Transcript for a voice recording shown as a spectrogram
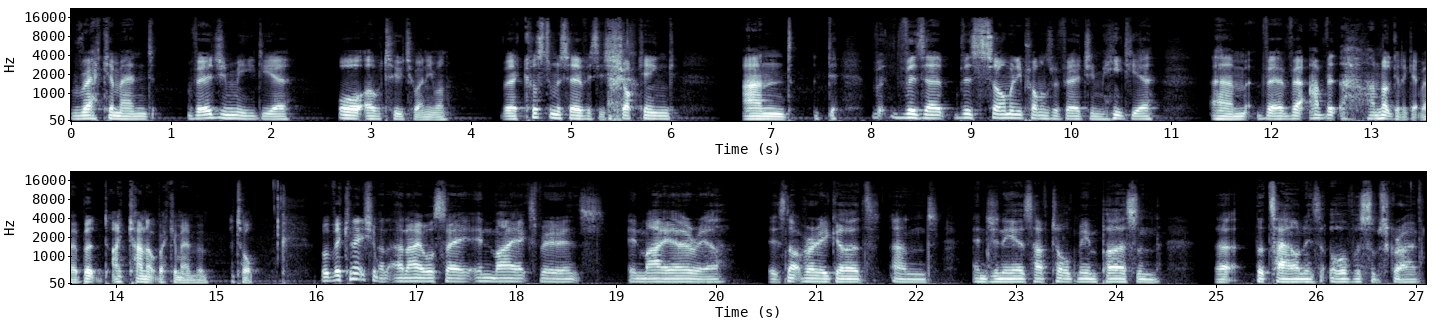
recommend Virgin Media or O2 to anyone. The customer service is shocking, and there's a there's so many problems with Virgin Media. Um, the, I'm not going to get there, but I cannot recommend them at all. But the connection, And, and I will say, in my experience, in my area, it's not very good. And engineers have told me in person that the town is oversubscribed.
